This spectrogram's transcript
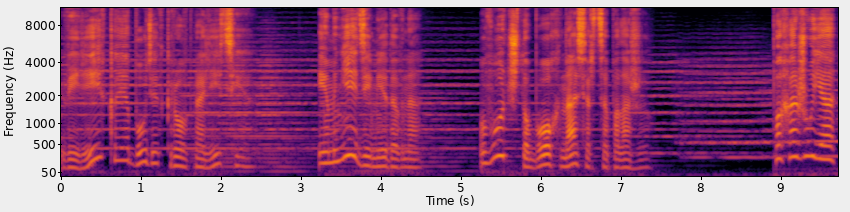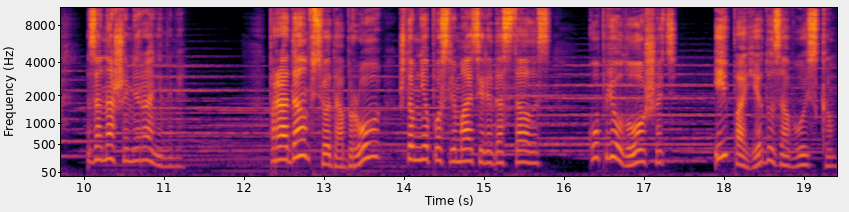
великое будет кровопролитие, и мне, Демидовна, вот что Бог на сердце положил. Похожу я за нашими ранеными, продам все добро, что мне после матери досталось, куплю лошадь и поеду за войском.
